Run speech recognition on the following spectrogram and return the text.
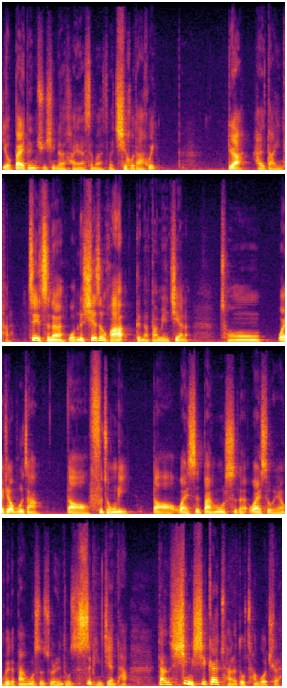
由拜登举行的好像什么什么气候大会，对吧？还是答应他了。这次呢，我们的谢振华跟他当面见了，从外交部长到副总理。到外事办公室的外事委员会的办公室主任都是视频见他，但是信息该传的都传过去了，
